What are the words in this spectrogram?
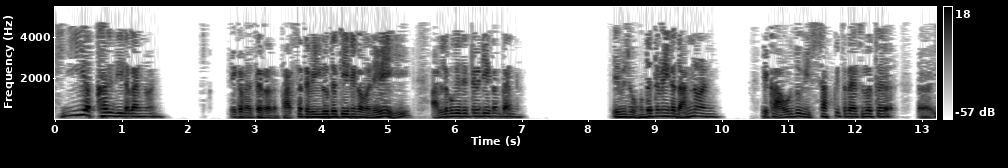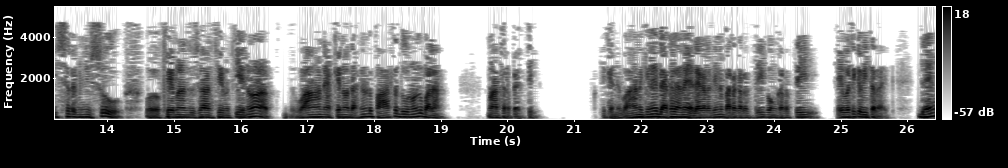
කීයක් හරි දීලා ගන්නවනේ. ඒක පැත්තට පස්සට විල්ලුද කියන එකම නෙවෙයි අල්ලපු ගෙදරට වැඩි එකක් ගන්නවා. ඒ මිනිස්සු හොඳට මේක දන්නවනේ. ඒක අවුරුදු 20ක් විතර ඇතුළත ඉස්සර මිනිස්සු කේමනන්ද සාංශියම කියනවා වාහනයක් එනවා දකින්නට පාට දුවනවලු බලන්න. මාතර පැත්තේ. ඒ කියන්නේ වාහන කෙනෙක් දැකලා නැහැ. දැකලා තියෙන බර කරත්තේ, ගොන් කරත්තේ ඒව ටික විතරයි. දැන්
